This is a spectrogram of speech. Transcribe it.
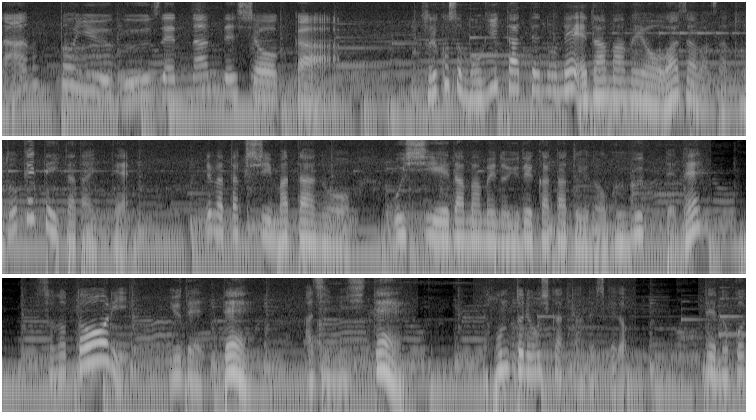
なんという偶然なんでしょうか。それこそもぎたてのね枝豆をわざわざ届けていただいて。で私またあの美味しい枝豆の茹で方というのをググってね。その通り茹でて味見して本当に美味しかったんですけどで残っ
